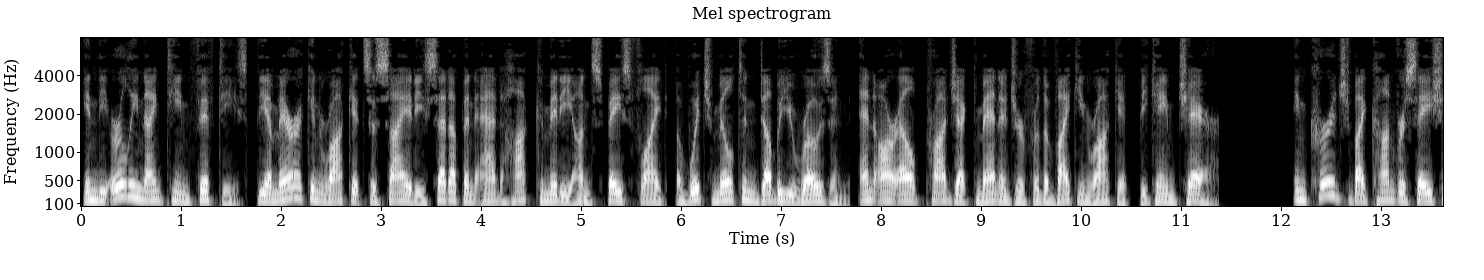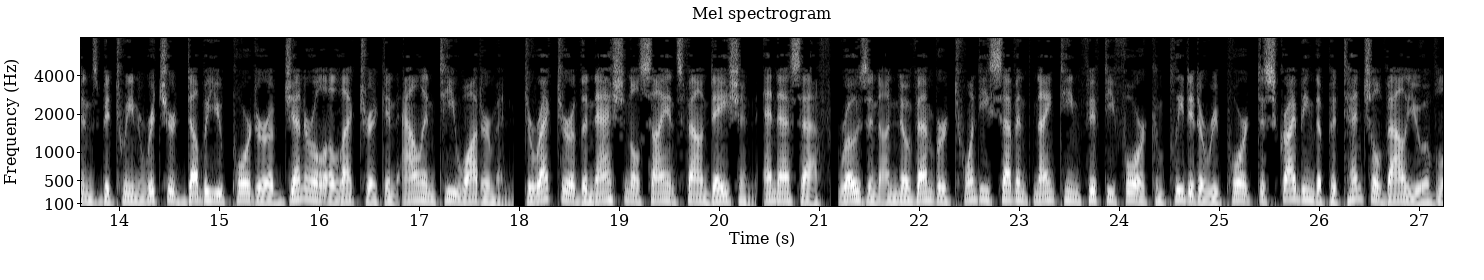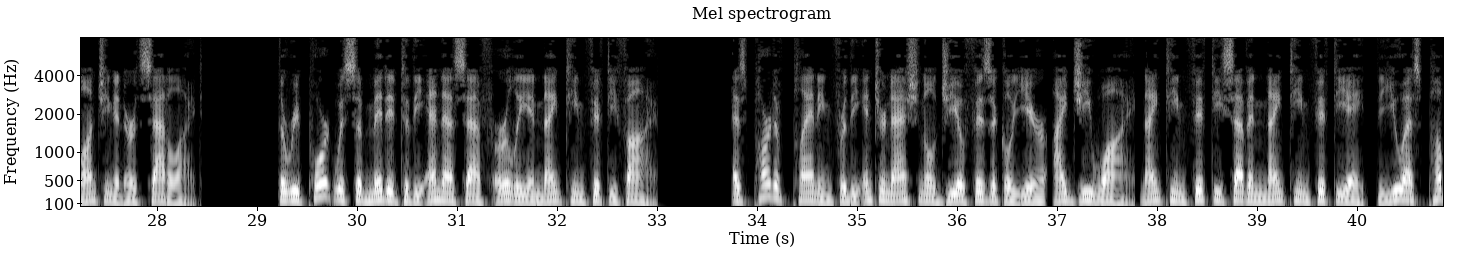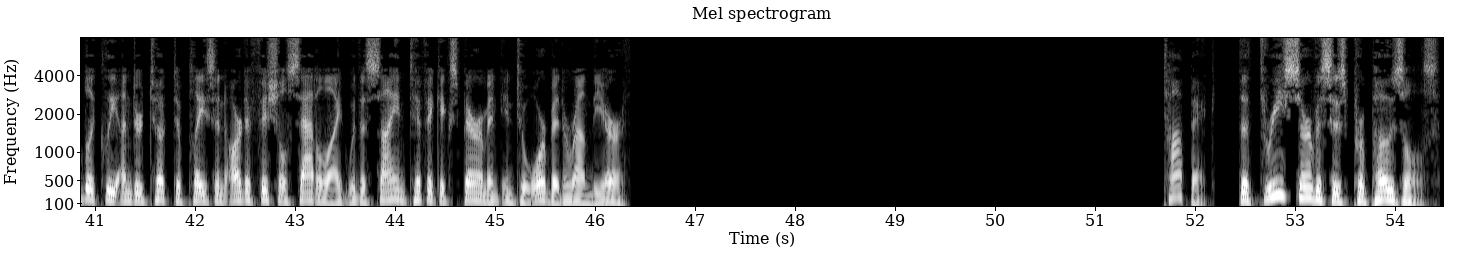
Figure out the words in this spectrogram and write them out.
In the early 1950s, the American Rocket Society set up an ad hoc committee on space flight, of which Milton W. Rosen, NRL project manager for the Viking rocket, became chair. Encouraged by conversations between Richard W. Porter of General Electric and Alan T. Waterman, director of the National Science Foundation (NSF), Rosen on November 27, 1954 completed a report describing the potential value of launching an Earth satellite. The report was submitted to the NSF early in 1955. As part of planning for the International Geophysical Year (IGY) 1957-1958, the US publicly undertook to place an artificial satellite with a scientific experiment into orbit around the Earth. The three services proposals.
